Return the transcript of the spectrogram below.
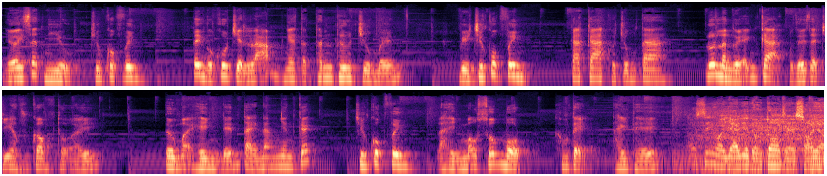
Nhớ anh rất nhiều, Trương Quốc Vinh. Tên của khu triển lãm nghe thật thân thương chiều mến. Vì Trương Quốc Vinh, ca ca của chúng ta, luôn là người anh cả của giới giải trí Hồng Kông thuở ấy. Từ ngoại hình đến tài năng nhân cách, Trương Quốc Vinh là hình mẫu số 1 không thể thay thế. 首先我喺呢度多谢所有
